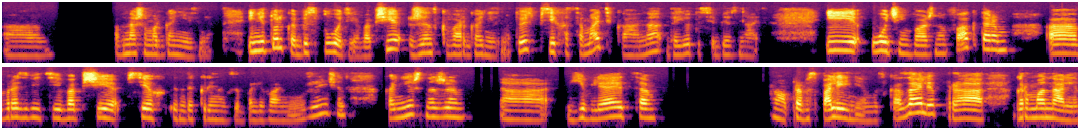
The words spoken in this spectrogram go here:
а, в нашем организме. И не только бесплодие, вообще женского организма. То есть психосоматика, она дает о себе знать. И очень важным фактором а, в развитии вообще всех эндокринных заболеваний у женщин, конечно же, является про воспаление мы сказали, про гормональный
